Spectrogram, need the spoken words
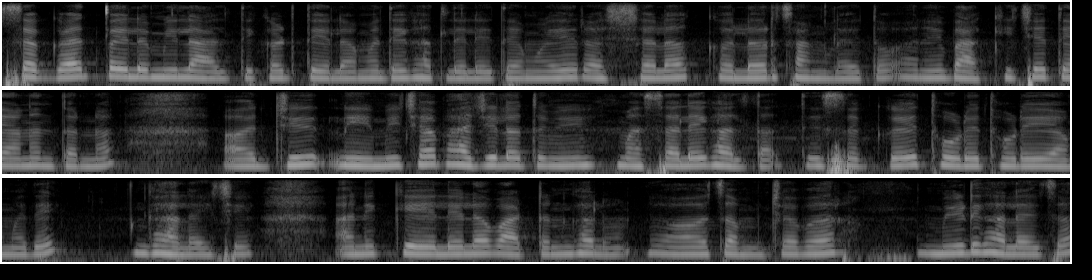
सगळ्यात पहिलं मी लाल तिखट तेलामध्ये घातलेले त्यामुळे रश्श्याला कलर चांगला येतो. आणि बाकीचे त्यानंतर ना जे नेहमीच्या भाजीला तुम्ही मसाले घालतात ते सगळे थोडे थोडे यामध्ये घालायचे. आणि केलेलं वाटण घालून चमच्याभर मीठ घालायचं.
